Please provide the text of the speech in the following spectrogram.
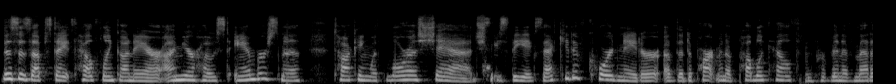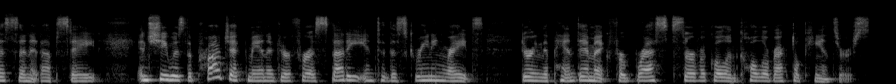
This is Upstate's HealthLink on Air. I'm your host, Amber Smith, talking with Laura Schad. She's the executive coordinator of the Department of Public Health and Preventive Medicine at Upstate, and she was the project manager for a study into the screening rates during the pandemic for breast, cervical, and colorectal cancers.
